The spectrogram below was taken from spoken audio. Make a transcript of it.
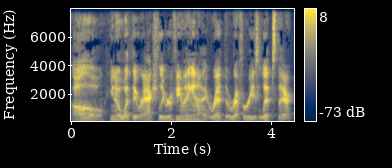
Oh, you know what they were actually reviewing, and I read the referee's lips there,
